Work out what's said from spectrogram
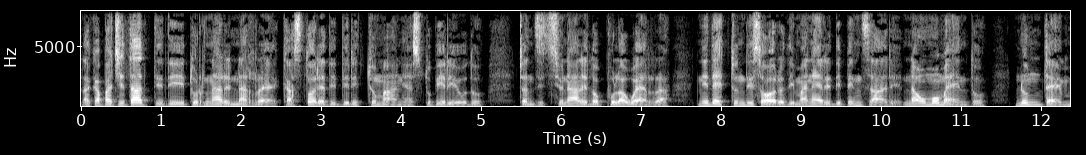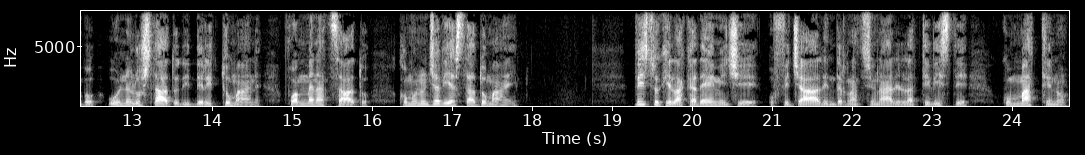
la capacità di tornare nel re che storia dei diritti umani a questo periodo transizionale dopo la guerra ne dette un tesoro di maniere di pensare in un momento, in un tempo, in lo stato di diritti umani fu ammenazzato come non ci aveva stato mai. Visto che gli accademici, ufficiali, internazionali e gli attivisti combattono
